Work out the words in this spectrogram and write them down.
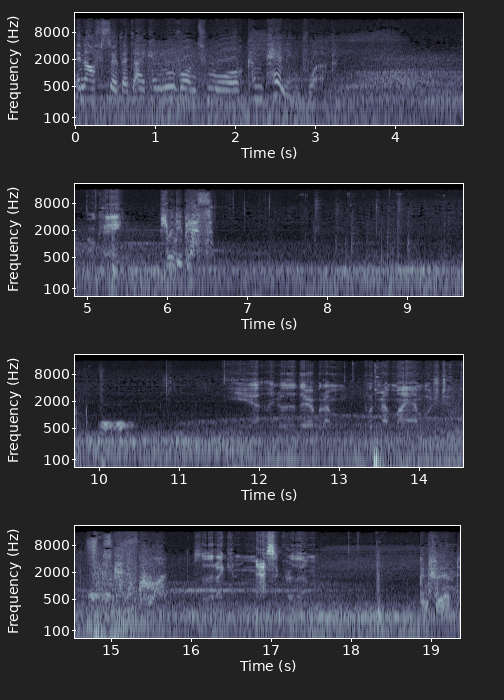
Enough so that I can move on to more compelling work. okay. Je me déplace. Yeah, I know they're there, but I'm putting up my ambush too, Scan en cours. so that I can massacre them. Confirmed.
